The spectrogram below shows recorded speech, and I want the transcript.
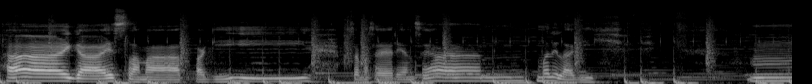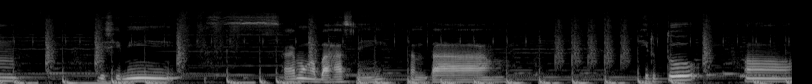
Hai guys, selamat pagi bersama saya Rian Sehan kembali lagi. Hmm, di sini saya mau ngebahas nih tentang hidup tuh uh,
